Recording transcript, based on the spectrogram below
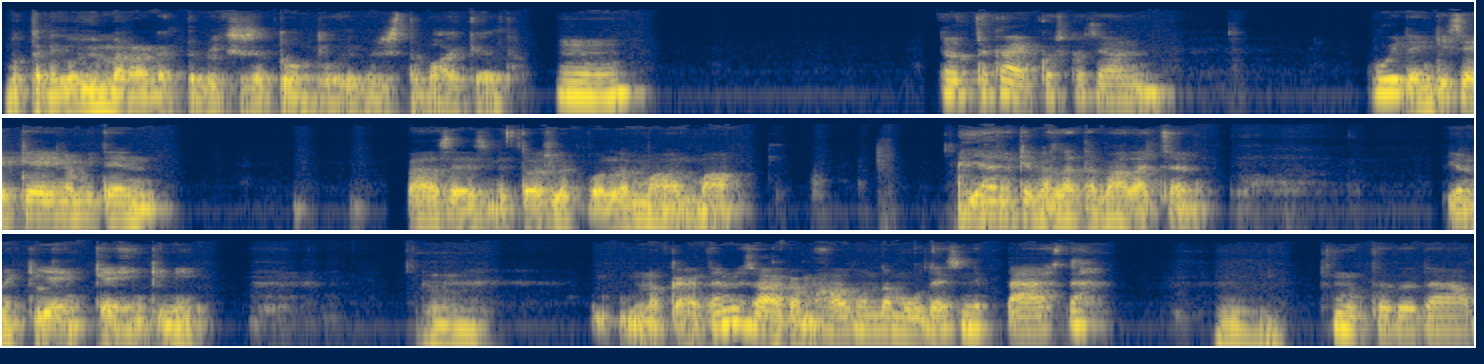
mutta niinku ymmärrän, että miksi se tuntuu ihmisistä vaikealta. mm. Totta kai, koska se on kuitenkin se keino, miten pääsee sinne toiselle puolelle maailmaa järkevällä tavalla, että sen jonnekin jenkkeihinkin, niin Mm. no käytännössä aika mahdotonta muuten sinne päästä. Mm. Mutta tota,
